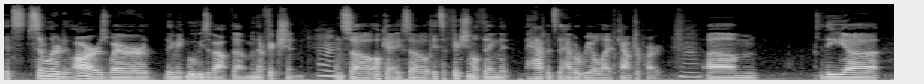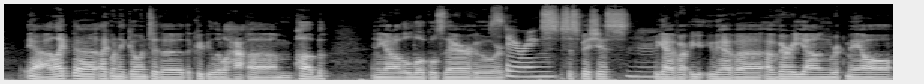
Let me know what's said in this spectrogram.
it's similar to ours where they make movies about them and they're fiction. Mhm. And so, okay, so it's a fictional thing that happens to have a real life counterpart. Mhm. Um, the uh, yeah, I like the I like when they go into the the creepy little ha- um, pub, and you got all the locals there who are Staring. s- suspicious. Mhm. We have a, you you have a, a very young Rik Mayall,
